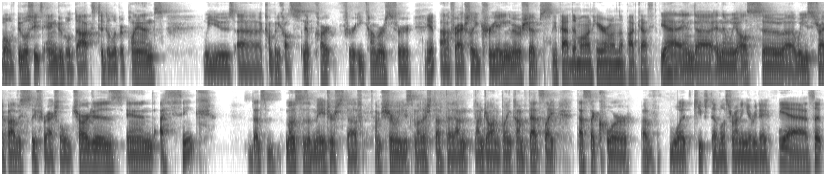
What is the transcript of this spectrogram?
well, Google Sheets and Google Docs to deliver plans. We use a company called Snipcart for e-commerce for yep. uh, for actually creating the memberships. We've had them on here on the podcast. Yeah, and uh, and then we also uh, we use Stripe obviously for actual charges, and I think that's most of the major stuff. I'm sure we use some other stuff that I'm I'm drawing a blank on, but that's like that's the core of what keeps DevLifts running every day. Yeah. So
